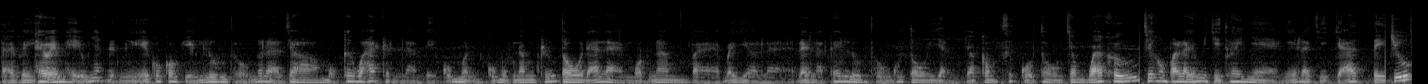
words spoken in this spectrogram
Tại vì theo em hiểu nhé định nghĩa của câu chuyện lương thưởng đó là cho một cái quá trình làm việc của mình của một năm trước. Tôi đã làm một năm và bây giờ là đây là cái lương thưởng của tôi dành cho công sức của tôi trong quá khứ. Chứ không phải là giống như chị thuê nhà, nghĩa là chị trả tiền trước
